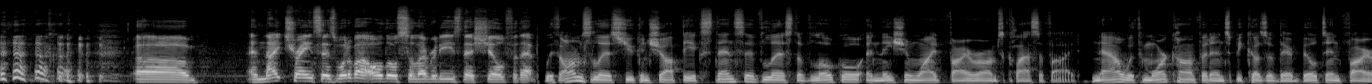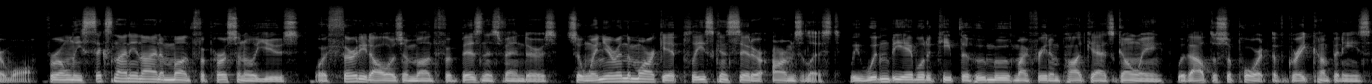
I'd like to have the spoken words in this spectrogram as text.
Um, And Night Train says, what about all those celebrities that shilled for that? With Arms List, you can shop the extensive list of local and nationwide firearms classified, now with more confidence because of their built in firewall. For only $6.99 a month for personal use or $30 a month for business vendors. So when you're in the market, please consider Arms List. We wouldn't be able to keep the Who Moved My Freedom podcast going without the support of great companies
